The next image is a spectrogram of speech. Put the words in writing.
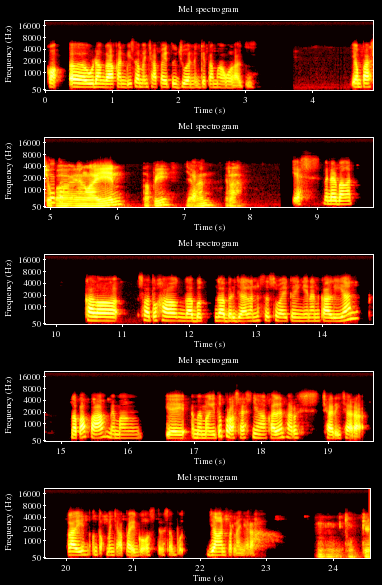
kok eee, udah nggak akan bisa mencapai tujuan yang kita mau lagi. Yang pasti tuh Coba yang lain, tapi Yes. jangan nyerah. Yes, bener banget. Kalau suatu hal nggak be nggak berjalan sesuai keinginan kalian, nggak apa-apa, memang ya memang itu prosesnya. Kalian harus cari cara lain untuk mencapai goals tersebut. Jangan pernah nyerah. Mhm, oke.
